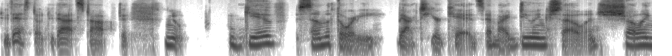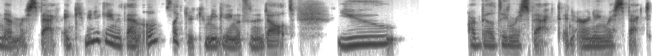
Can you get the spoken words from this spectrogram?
do this, don't do that, stop. you know, give some authority back to your kids. And by doing so and showing them respect and communicating with them almost like you're communicating with an adult, you are building respect and earning respect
